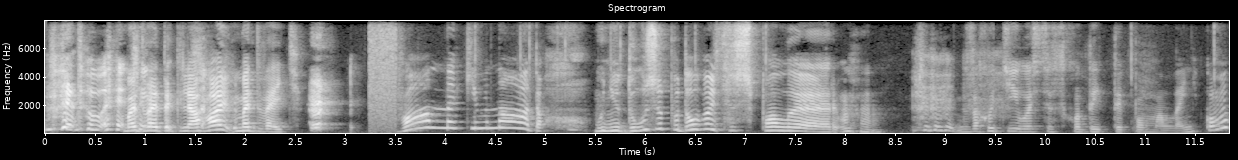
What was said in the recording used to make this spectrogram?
медведик. Медведик лягай, медведь. Ванна кімната. Мені дуже подобаються шпалери. Угу. Захотілося сходити по маленькому.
